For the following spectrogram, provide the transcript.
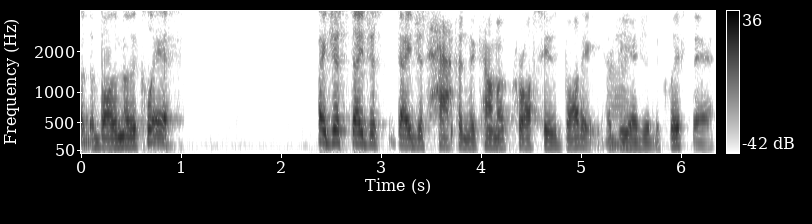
at the bottom of the cliff. They just they just they just happened to come across his body at right. the edge of the cliff there.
